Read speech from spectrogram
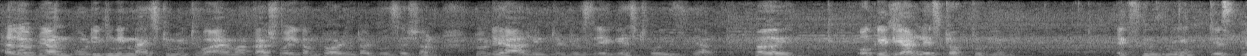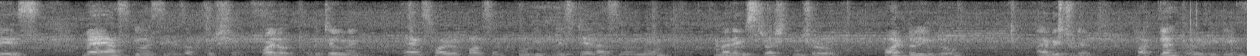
Hello everyone, good evening. Nice to meet you. I am Akash. Welcome to our interview session. Today I'll introduce a guest who is here. Hi. Okay, dear, let's talk to him. Excuse me, Yes, please. may I ask you a series of questions? Why not? Okay, tell me. Thanks for your consent. Could you please tell us your name? My name is Rashed Musharraf. What do you do? I am a student. What class do you read in?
